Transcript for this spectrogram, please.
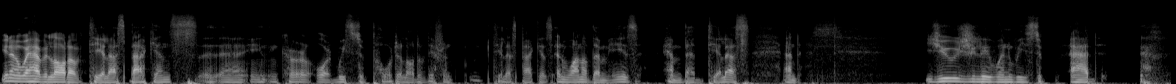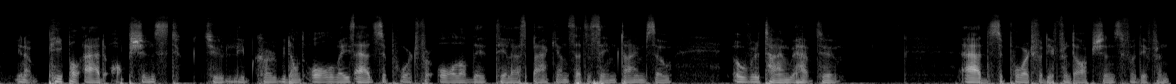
you know, we have a lot of TLS backends uh, in, in, curl, or we support a lot of different TLS backends, and one of them is mbed TLS. And usually when we add, you know, people add options to, to libcurl, we don't always add support for all of the TLS backends at the same time. So over time we have to add support for different options for different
